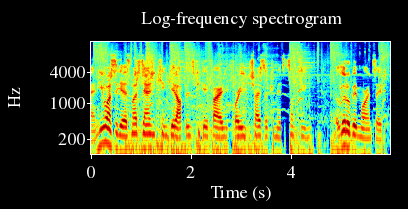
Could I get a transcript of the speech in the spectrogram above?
Man, he wants to get as much damage he can get off of his PK fire before he tries to commit to something a little bit more unsafe.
